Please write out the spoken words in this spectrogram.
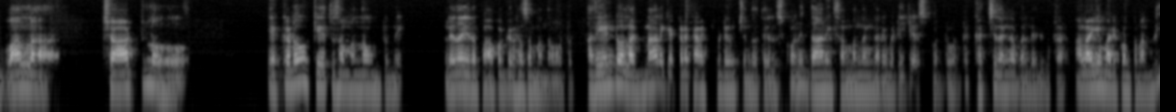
వాళ్ళ చార్ట్లో ఎక్కడో కేతు సంబంధం ఉంటుంది. లేదా ఏదో పాపగ్రహ సంబంధం ఉంటుంది. అదేంటో లగ్నానికి ఎక్కడ కనెక్టివిటీ వచ్చిందో తెలుసుకొని దానికి సంబంధంగా రెమెడీ చేసుకుంటూ ఉంటే ఖచ్చితంగా వాళ్ళు ఎదుగుతారు. అలాగే మరి కొంతమంది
